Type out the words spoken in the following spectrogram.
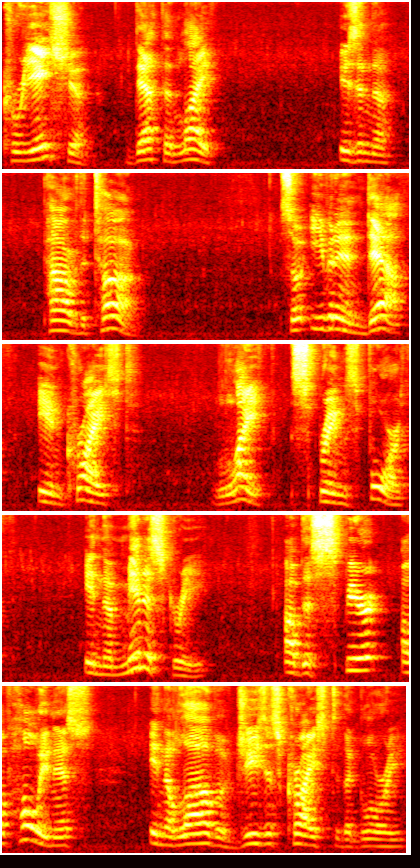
creation, death, and life is in the power of the tongue. So even in death, in Christ, life springs forth in the ministry of the Spirit of holiness in the love of Jesus Christ to the glory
